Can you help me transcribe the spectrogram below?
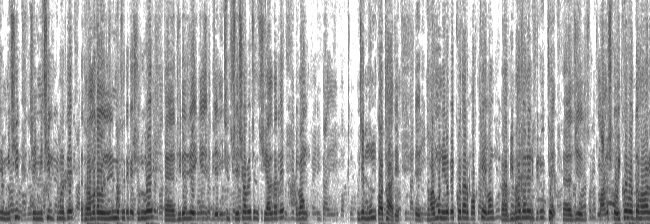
যে মিছিল, সেই মিছিল ইতিমধ্যে ধর্মতলা নীলমূর্তি থেকে শুরু হয়ে ধীরে ধীরে এগিয়ে যে মিছিল শেষ হবে শিয়ালদাতে এবং যে মূল কথা যে ধর্ম নিরপেক্ষতার পক্ষে এবং বিভাজনের বিরুদ্ধে যে মানুষকে ঐক্যবদ্ধ হওয়ার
